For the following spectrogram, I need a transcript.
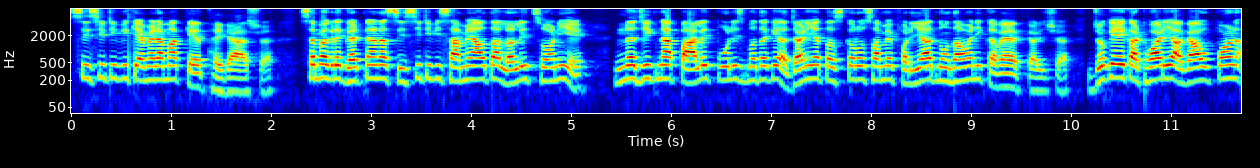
સીસીટીવી કેમેરામાં કેદ થઈ ગયા છે. સમગ્ર ઘટનાના સીસીટીવી સામે આવતા લલિત સોનીએ નજીકના પાલેજ પોલીસ મથકે અજાણ્યા તસ્કરો સામે ફરિયાદ નોંધાવવાની કવાયત કરી છે. જો કે એક અઠવાડિયા અગાઉ પણ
